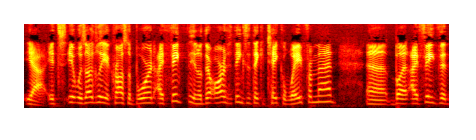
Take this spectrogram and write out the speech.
yeah, it's it was ugly across the board. I think you know there are things that they could take away from that, uh, but I think that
